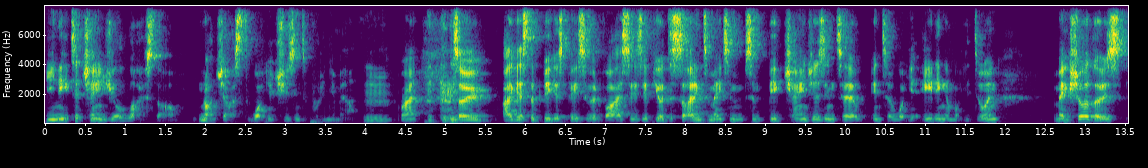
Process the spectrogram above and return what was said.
you need to change your lifestyle, not just what you're choosing to put in your mouth Mm. right? so I guess the biggest piece of advice is if you're deciding to make some some big changes into into what you're eating and what you're doing, make sure those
